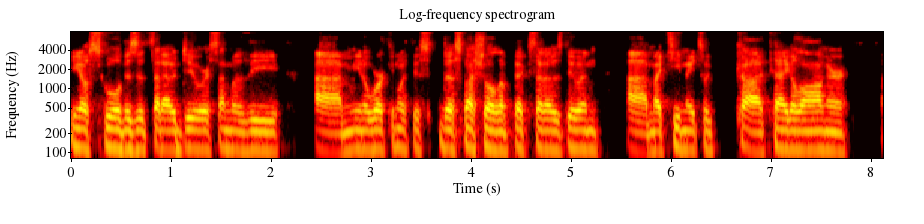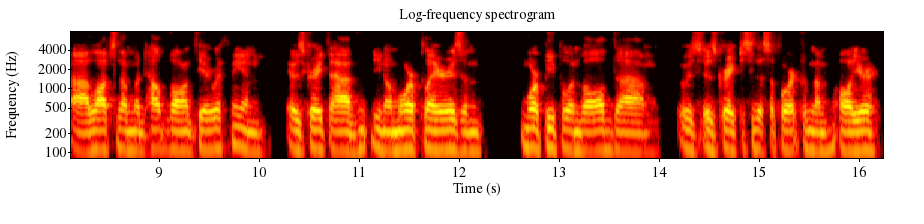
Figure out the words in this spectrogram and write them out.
you know school visits that I would do, or some of the um, you know working with the Special Olympics that I was doing, uh, my teammates would uh, tag along, or uh, lots of them would help volunteer with me, and it was great to have you know more players and more people involved. Um, it was it was great to see the support from them all year.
